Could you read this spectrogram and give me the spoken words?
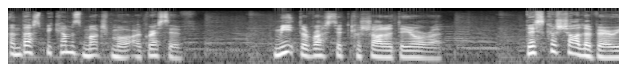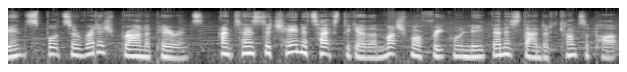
and thus becomes much more aggressive. Meet the rusted Kushala Daora. This Kushala variant sports a reddish-brown appearance and tends to chain attacks together much more frequently than his standard counterpart.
